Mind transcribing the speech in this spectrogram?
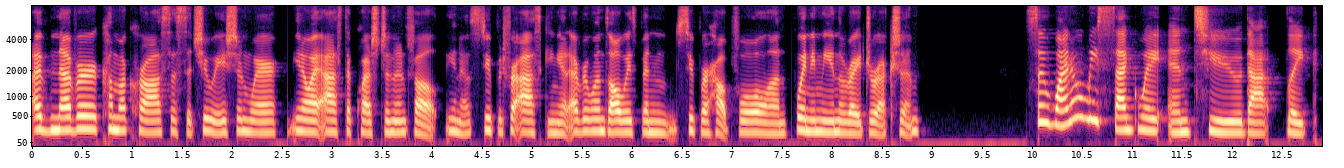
I've never come across a situation where, you know, I asked a question and felt, you know, stupid for asking it. Everyone's always been super helpful on pointing me in the right direction. So, why don't we segue into that like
